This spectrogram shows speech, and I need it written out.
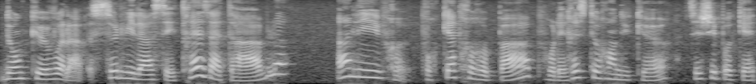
Donc euh, voilà, celui-là c'est très à table. Un livre pour quatre repas pour les restaurants du cœur, c'est chez Pocket.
